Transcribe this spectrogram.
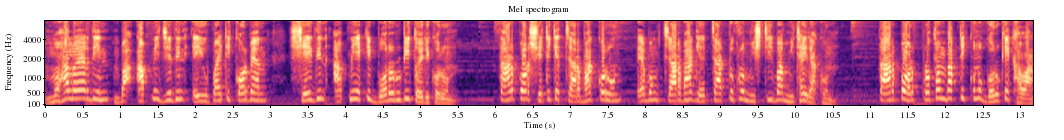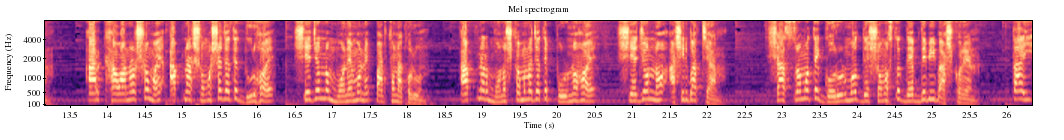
মহালয়ার দিন বা আপনি যেদিন এই উপায়টি করবেন, সেই দিন আপনি একটি বড় রুটি তৈরি করুন। তারপর সেটিকে চার ভাগ করুন এবং চার ভাগে চার টুকরো মিষ্টি বা মিঠাই রাখুন। তারপর প্রথম ভাগটি কোনো গরুকে খাওয়ান। আর খাওয়ানোর সময় আপনার সমস্যা যাতে দূর হয়, সেজন্য মনে মনে প্রার্থনা করুন। আপনার মনস্কামনা যাতে পূর্ণ হয়, সেজন্য আশীর্বাদ চান। শাস্ত্রমতে গরুর মধ্যে সমস্ত দেবদেবী বাস করেন। তাই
